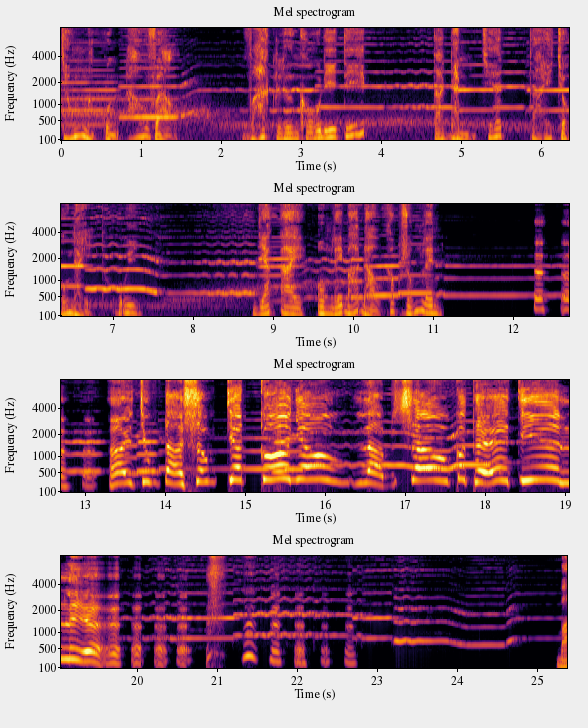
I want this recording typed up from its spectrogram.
chóng mặc quần áo vào, vác lương khô đi tiếp, ta đành chết tại chỗ này thôi. Giác ai ôm lấy bá đào khóc rống lên. Hai chúng ta sống chết có nhau, làm sao có thể chia lìa? Bá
